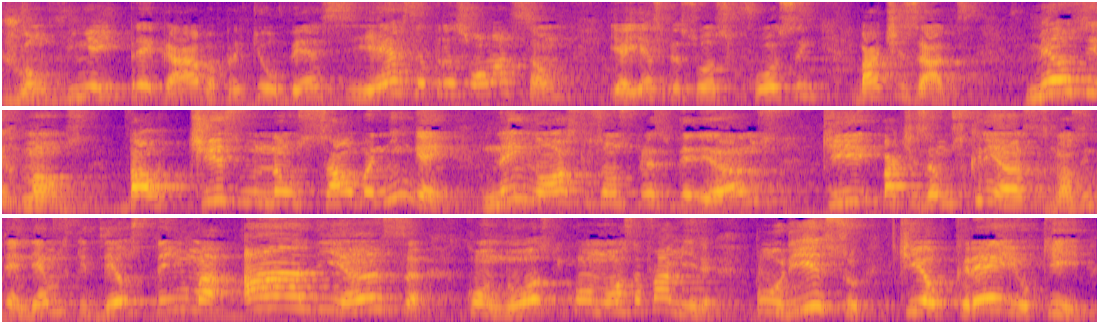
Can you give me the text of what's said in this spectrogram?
João vinha e pregava para que houvesse essa transformação e aí as pessoas fossem batizadas. Meus irmãos, batismo não salva ninguém, nem nós que somos presbiterianos que batizamos crianças. Nós entendemos que Deus tem uma aliança conosco e com nossa família. Por isso que eu creio que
